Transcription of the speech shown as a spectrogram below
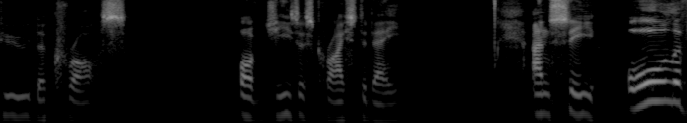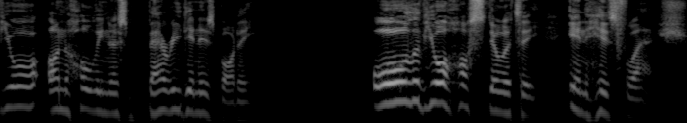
to the cross of Jesus Christ today and see all of your unholiness buried in his body, all of your hostility in his flesh,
